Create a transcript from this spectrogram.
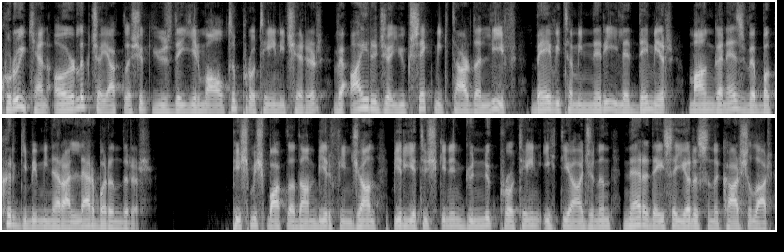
Kuruyken ağırlıkça yaklaşık %26 protein içerir ve ayrıca yüksek miktarda lif, B vitaminleri ile demir, manganez ve bakır gibi mineraller barındırır. Pişmiş bakladan bir fincan, bir yetişkinin günlük protein ihtiyacının neredeyse yarısını karşılar.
